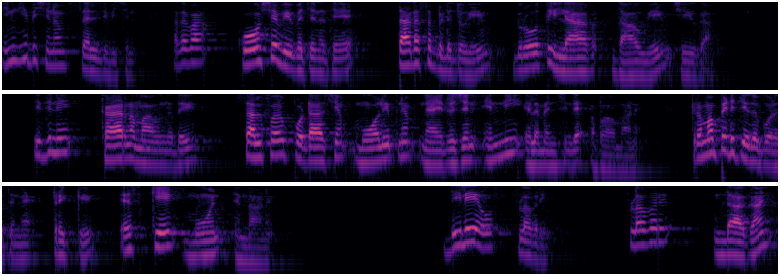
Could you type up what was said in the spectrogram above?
inhibition of cell division അഥവാ കോശ വിഭജനത്തെ തടസ്സപ്പെടുത്തുകയും ഗ്രോത്ത് ഇല്ലാതാവുകയും ചെയ്യുക. ഇതിന് കാരണമാകുന്നത് സൾഫർ പൊട്ടാസ്യം മോളിബ്നം നൈട്രജൻ എന്നീ എലമെന്റ്സിന്റെ അഭാവമാണ്. ക്രമപ്പെടുത്തിയതുപോലെ തന്നെ ട്രിക്ക് എസ് കെ മോൻ എന്നാണ്. ഡിലേ ഓഫ് ഫ്ലവറിംഗ് ഫ്ലവർ ഉണ്ടാകാൻ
